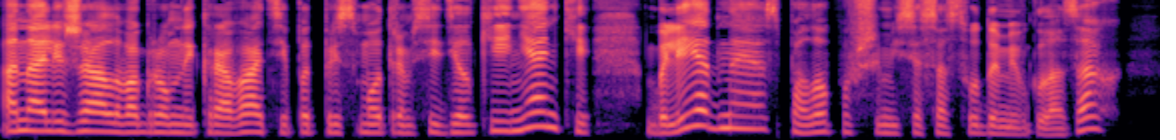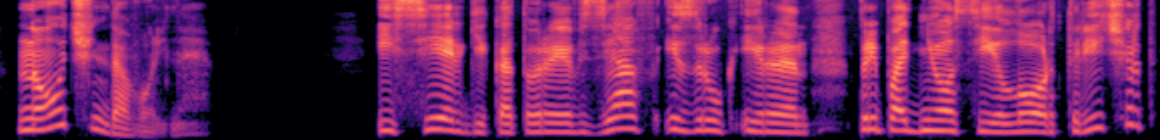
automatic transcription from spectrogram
Она лежала в огромной кровати под присмотром сиделки и няньки, бледная, с полопавшимися сосудами в глазах, но очень довольная. И серьги, которые, взяв из рук Ирен, преподнес ей лорд Ричард,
